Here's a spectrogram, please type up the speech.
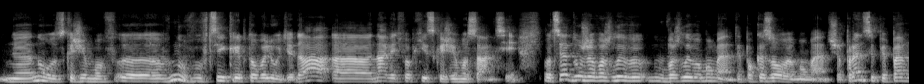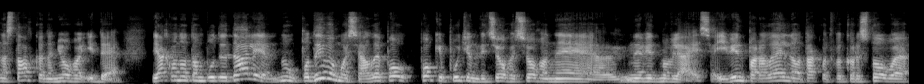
ну скажімо, в, е, ну, в цій криптовалюті, да, е, навіть в обхід, скажімо, санкцій. Оце дуже важливий, важливий момент і показовий момент, що в принципі певна ставка на нього іде. Як воно там буде далі? Ну подивимося, але поки Путін від цього цього не, не відмовляється, і він паралельно отак от використовує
